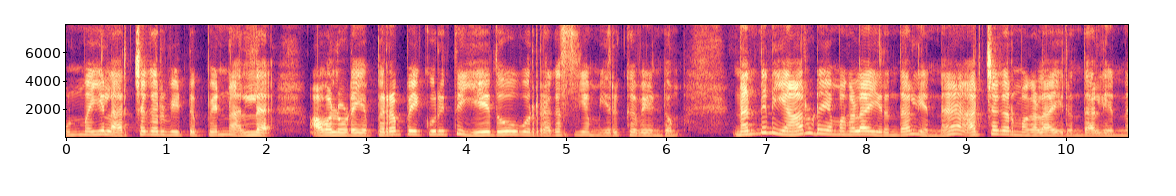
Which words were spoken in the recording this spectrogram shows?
உண்மையில் அர்ச்சகர் வீட்டுப் பெண் அல்ல. அவளுடைய பிறப்பை குறித்து ஏதோ ஒரு ரகசியம் இருக்க வேண்டும். நந்தினி யாருடைய மகளாக இருந்தால் என்ன? அர்ச்சகர் மகளாக இருந்தால் என்ன?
